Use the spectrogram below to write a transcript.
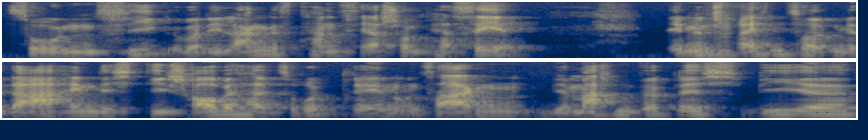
so einen Sieg über die Langdistanz ja schon per se. Dementsprechend mhm. sollten wir da eigentlich die Schraube halt zurückdrehen und sagen, wir machen wirklich wie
